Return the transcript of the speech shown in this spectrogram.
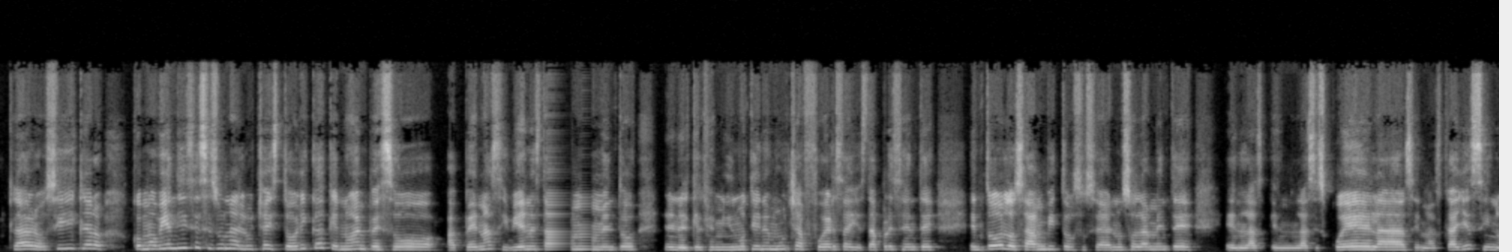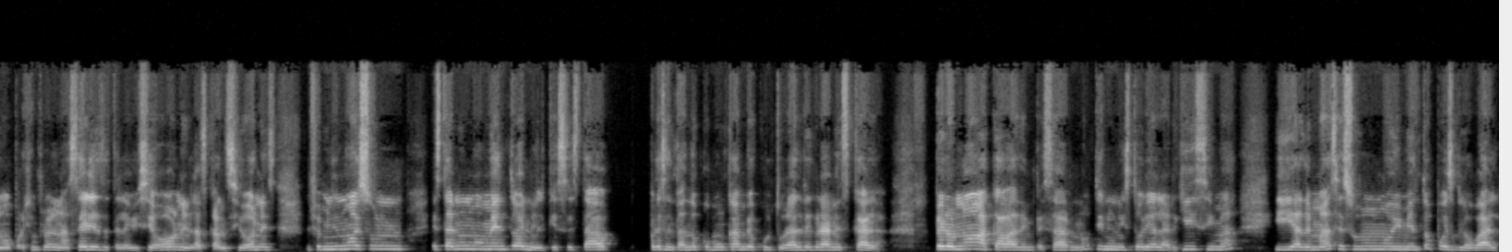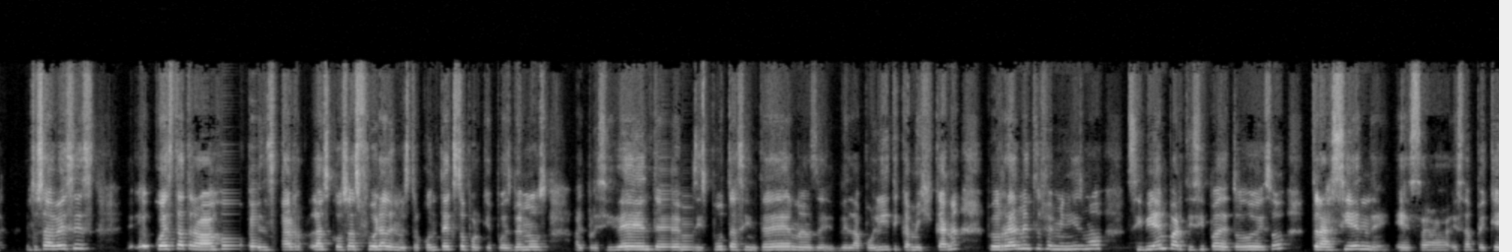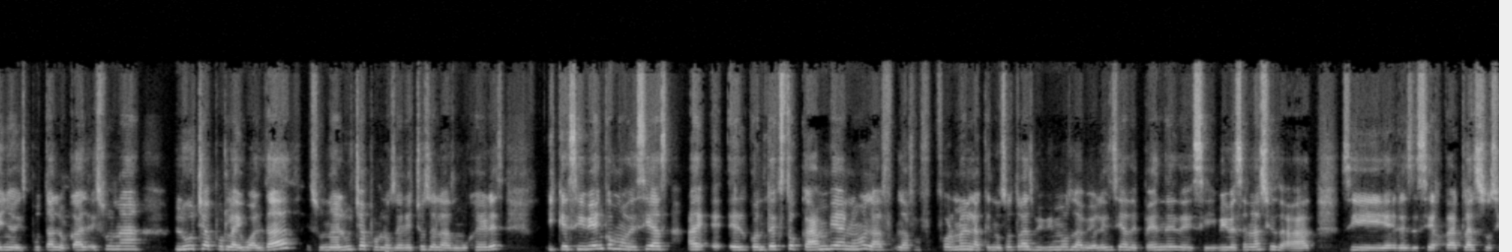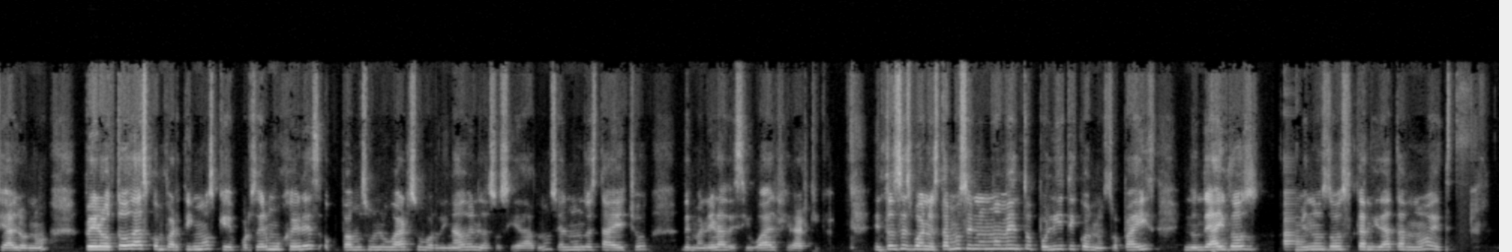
Claro, sí, claro. Como bien dices, es una lucha histórica que no empezó apenas, si bien está un momento en el que el feminismo tiene mucha fuerza y está presente en todos los ámbitos, o sea, no solamente en las, en las escuelas, en las calles, sino, por ejemplo, en las series de televisión, en las canciones. El feminismo es un, está en un momento en el que se está presentando como un cambio cultural de gran escala pero no acaba de empezar, ¿no? Tiene una historia larguísima y además es un movimiento pues global. Entonces a veces eh, cuesta trabajo pensar las cosas fuera de nuestro contexto porque pues vemos al presidente, vemos disputas internas de, la política mexicana, pero realmente el feminismo, si bien participa de todo eso, trasciende esa, esa pequeña disputa local. Es una lucha por la igualdad, es una lucha por los derechos de las mujeres y que si bien, como decías, e, el contexto cambia, ¿no? La, forma en la que nosotras vivimos la violencia depende de si vives en la ciudad, si eres de cierta clase social o no, pero todas compartimos que por ser mujeres ocupamos un lugar subordinado en la sociedad, ¿no? O el mundo está hecho de manera desigual, jerárquica. Entonces, bueno, estamos en un momento político en nuestro país donde hay dos, al menos dos candidatas, ¿no?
